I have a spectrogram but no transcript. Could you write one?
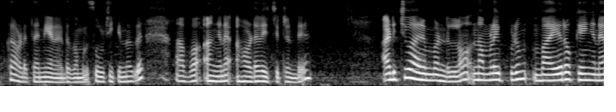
ഒക്കെ അവിടെ തന്നെയാണ് കേട്ടോ നമ്മൾ സൂക്ഷിക്കുന്നത്. അപ്പോൾ അങ്ങനെ അവിടെ വെച്ചിട്ടുണ്ട്. അടിച്ചു വാരുമ്പോൾ ഉണ്ടല്ലോ നമ്മളെപ്പോഴും വയറൊക്കെ ഇങ്ങനെ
